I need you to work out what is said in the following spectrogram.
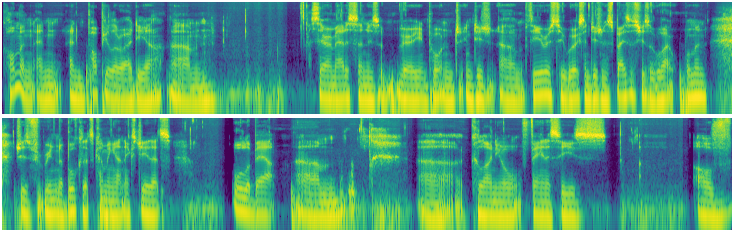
common and and popular idea." Um, Sarah Maddison is a very important indig- um, theorist who works in Indigenous spaces. She's a white woman. She's written a book that's coming out next year that's all about um, uh, colonial fantasies of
